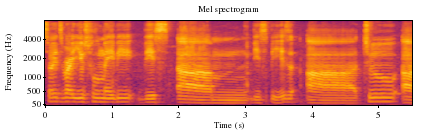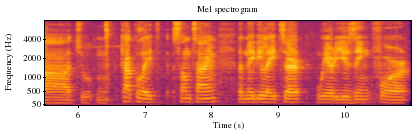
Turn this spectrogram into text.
So it's very useful maybe this um, this piece uh, to uh, to mm, calculate some time that maybe later we're using for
